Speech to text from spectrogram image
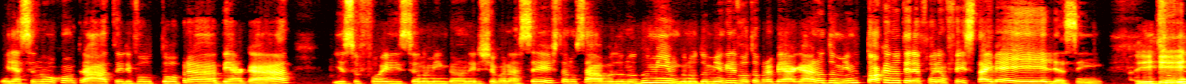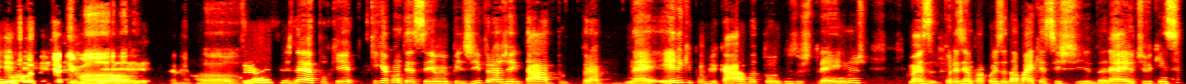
ele assinou o contrato, ele voltou para BH. Isso foi, se eu não me engano, ele chegou na sexta, no sábado, no domingo. No domingo ele voltou para BH, no domingo toca meu telefone, um FaceTime, é ele, assim. que animal. É. O Francis, né? Porque o que, que aconteceu? Eu pedi para ajeitar, para, né? Ele que publicava todos os treinos, mas, por exemplo, a coisa da bike assistida, né? Eu tive que ensinar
